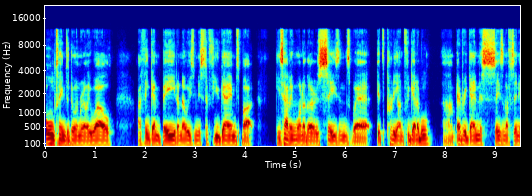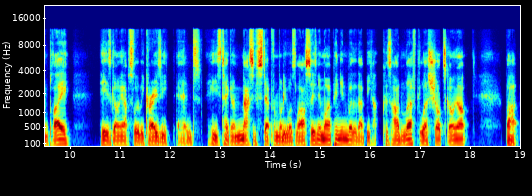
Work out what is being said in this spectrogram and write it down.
All teams are doing really well. I think Embiid, I know he's missed a few games, but he's having one of those seasons where it's pretty unforgettable. Um, every game this season I've seen him play, he's going absolutely crazy. And he's taken a massive step from what he was last season, in my opinion, whether that be because Harden left, less shots going up, but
